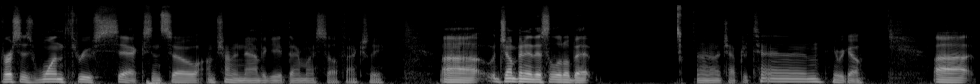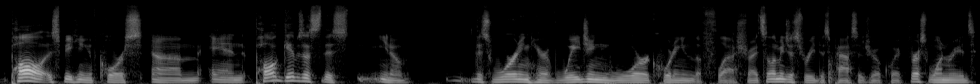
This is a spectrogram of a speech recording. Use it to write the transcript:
verses 1 through 6. And so I'm trying to navigate there myself, actually. Uh, we'll jump into this a little bit. Uh, chapter 10, here we go. Uh, Paul is speaking, of course, um, and Paul gives us this, you know, this wording here of waging war according to the flesh, right? So let me just read this passage real quick. Verse 1 reads,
